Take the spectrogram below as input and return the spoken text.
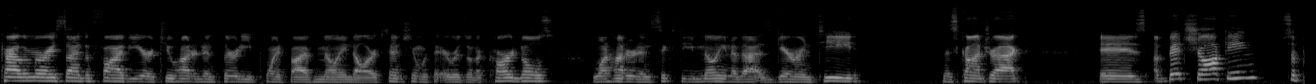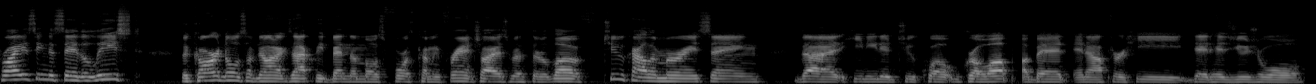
Kyler Murray signs a five-year, $230.5 million extension with the Arizona Cardinals. 160 million of that is guaranteed. This contract is a bit shocking, surprising to say the least. The Cardinals have not exactly been the most forthcoming franchise with their love to Kyler Murray, saying that he needed to, quote, grow up a bit. And after he did his usual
